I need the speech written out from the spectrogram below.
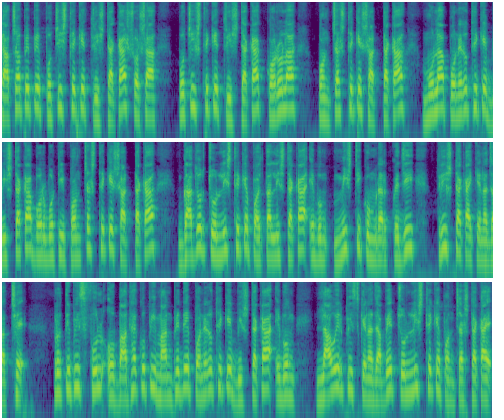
কাঁচা পেঁপে পঁচিশ থেকে ত্রিশ টাকা শশা পঁচিশ থেকে ত্রিশ টাকা, করলা পঞ্চাশ থেকে ষাট টাকা, মূলা পনেরো থেকে বিশ টাকা, বরবটি পঞ্চাশ থেকে ষাট টাকা, গাজর চল্লিশ থেকে পঁয়তাল্লিশ টাকা এবং মিষ্টি কুমড়ার কেজি ত্রিশ টাকায় কেনা যাচ্ছে। প্রতি পিস ফুল ও বাঁধাকপি মানভেদে পনেরো থেকে বিশ টাকা এবং লাউয়ের পিস কেনা যাবে চল্লিশ থেকে পঞ্চাশ টাকায়।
